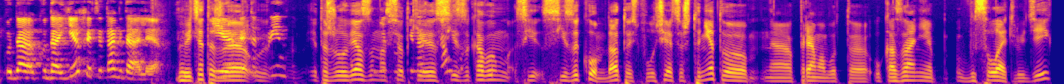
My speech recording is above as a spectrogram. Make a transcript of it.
куда, куда ехать и так далее. Но ведь это, и же, это, это же увязано все-таки с языковым, с, с языком, да, то есть получается, что нету э, прямо вот указания высылать людей,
